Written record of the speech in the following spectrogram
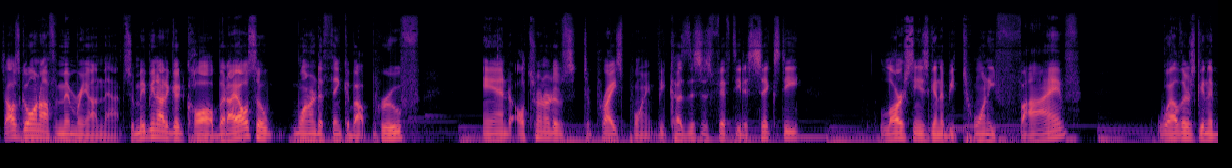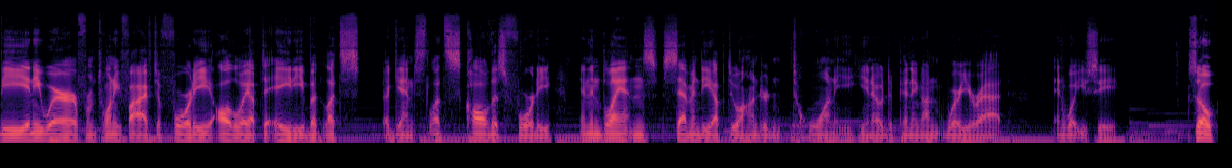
So I was going off of memory on that. So maybe not a good call, but I also wanted to think about proof and alternatives to price point because this is 50 to 60. Larceny is going to be 25. Weller's going to be anywhere from 25 to 40 all the way up to 80, but let's again, let's call this 40, and then Blanton's 70 up to 120, you know, depending on where you're at and what you see. So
